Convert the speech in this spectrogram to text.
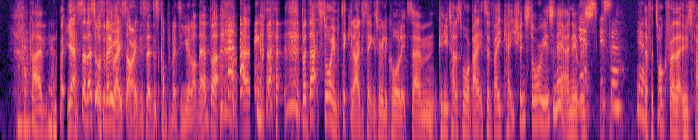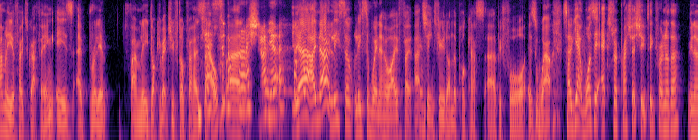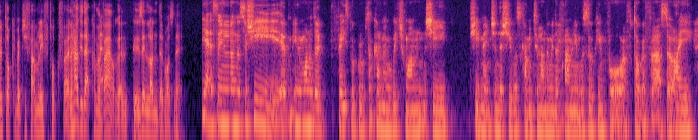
um, but yeah, so that's awesome. Anyway, sorry, just, just complimenting you a lot there, but uh, but that story in particular, I just think is really cool. It's um, can you tell us more about it? It's a vacation story, isn't it? And it yes, was it's a yeah. The photographer that whose family you're photographing is a brilliant family documentary photographer herself. Yes, uh, pressure, yeah. yeah, I know Lisa Lisa Winner, who I've actually interviewed on the podcast uh, before as well. So yeah, was it extra pressure shooting for another, you know, documentary family photographer? And how did that come uh, about? It was in London, wasn't it? Yeah, so in London. So she um, in one of the Facebook groups, I can't remember which one. She she mentioned that she was coming to London with her family and was looking for a photographer. So I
